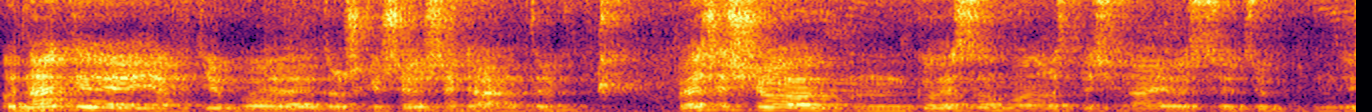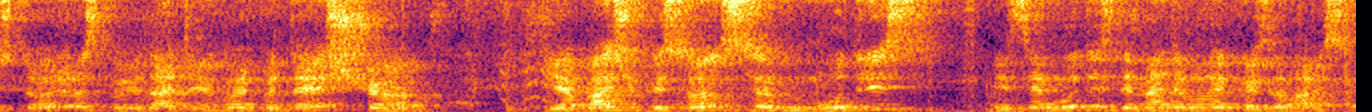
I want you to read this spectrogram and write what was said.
Однак е, я хотів би трошки ширше глянути. Перше, що коли Соломон розпочинає ось цю історію розповідати, він говорить про те, що я бачу під сонцем мудрість, і ця мудрість для мене великою здалася.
